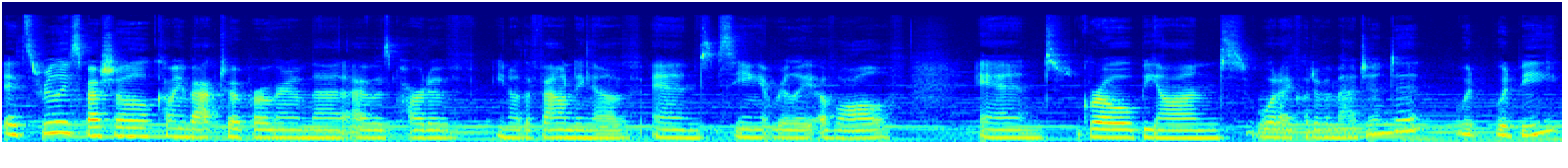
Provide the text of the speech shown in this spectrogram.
It's really special coming back to a program that I was part of, you know, the founding of and seeing it really evolve and grow beyond what I could have imagined it would, would be.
